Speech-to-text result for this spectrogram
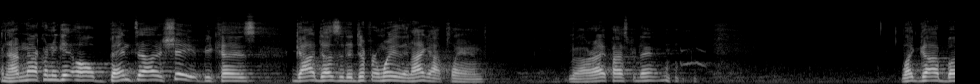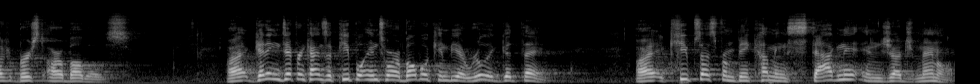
And I'm not going to get all bent out of shape because God does it a different way than I got planned. All right, Pastor Dan? Let God burst our bubbles. All right, getting different kinds of people into our bubble can be a really good thing. All right, it keeps us from becoming stagnant and judgmental.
